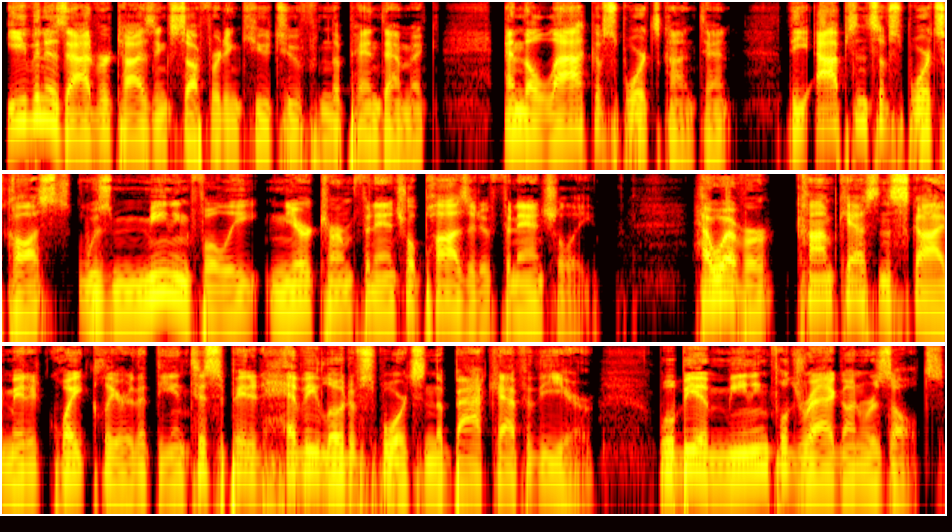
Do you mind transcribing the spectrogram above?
Even as advertising suffered in Q2 from the pandemic and the lack of sports content, the absence of sports costs was meaningfully near term financial positive financially. However, Comcast and Sky made it quite clear that the anticipated heavy load of sports in the back half of the year will be a meaningful drag on results,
